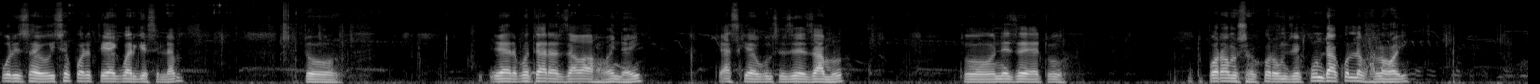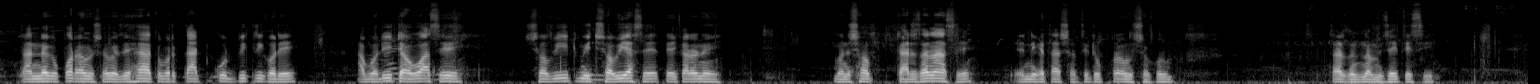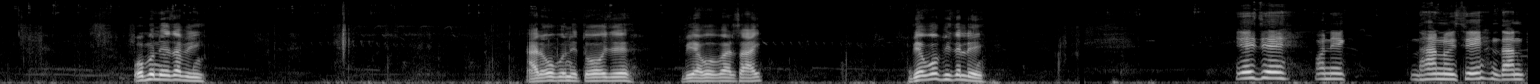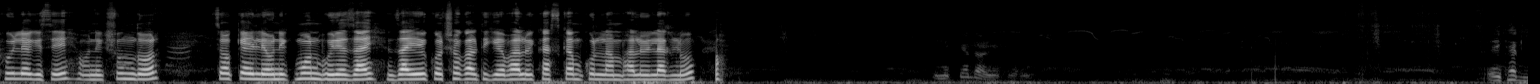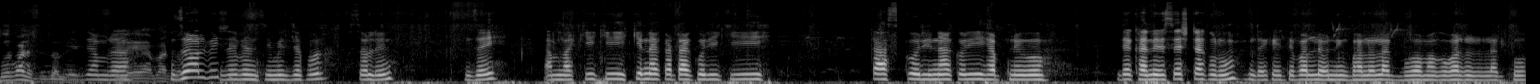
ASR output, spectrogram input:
পরিচয় হয়েছে পরে তো একবার গেছিলাম। তো এর মধ্যে আর যাওয়া হয় নাই। আজকে বলছে যে যামু। তো এনে যে একটু একটু পরামর্শ করুম যে কোনটা করলে ভালো হয়। তার নাকি পরামর্শ করে যে হ্যাঁ তোমার কাঠ কোট বিক্রি করে আবার ইটাও আছে সব ইট মিট সবই আছে। তাই কারণে মানে সব তার জানা আছে। এ নিয়ে তার সাথে একটু পরামর্শ করুন তার জন্য আমি যাইতেছি। ওভেনে যাবি? আর ওভেনে তো ওই যে বিয়া বাবার চাই বিয়া বাবু ভিতরে এই যে অনেক ধান হয়েছে ধান ফুলে গেছে অনেক সুন্দর। চকাইলে অনেক মন ভরে যায়। যাই হোক সকাল থেকে ভালোই কাজ কাম করলাম ভালোই লাগল। আমরা জল। বেশি মির্জাপুর চলেন। যাই আমরা কি কি কেনাকাটা করি কি কাজ করি না করি আপনিও দেখানোর চেষ্টা করুন দেখাইতে পারলে অনেক ভালো লাগবো আমাকেও ভালো লাগবো।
